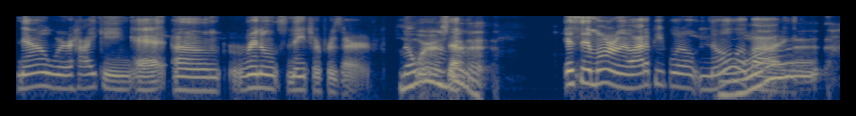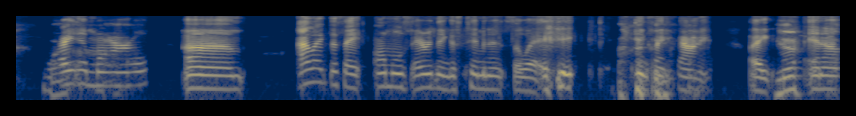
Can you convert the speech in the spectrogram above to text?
now we're hiking at um, Reynolds Nature Preserve. Now where is so, that at? It's in Morrow. A lot of people don't know what? about it. Wow. Right in Morrow. Um, I like to say almost everything is 10 minutes away in Clayton County. Like, yeah. And um,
